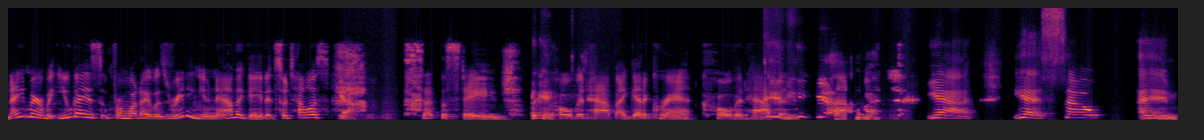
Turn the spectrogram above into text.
nightmare. But you guys, from what I was reading, you navigated. So tell us, yeah. set the stage. Okay. COVID happened. I get a grant. COVID happened. yeah. Yeah. Yes. So, um,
